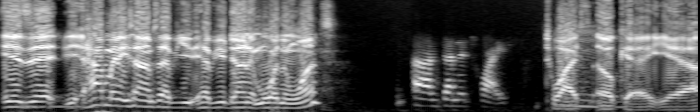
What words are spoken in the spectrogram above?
Is it? How many times have you have you done it more than once? I've done it twice. Twice. Mm-hmm. Okay, yeah.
